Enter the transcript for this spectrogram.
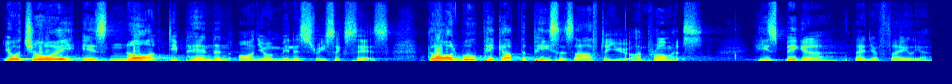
Your joy is not dependent on your ministry success. God will pick up the pieces after you, I promise. He's bigger than your failure.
